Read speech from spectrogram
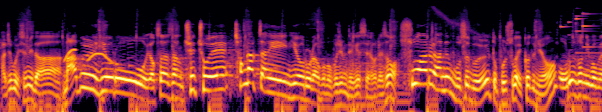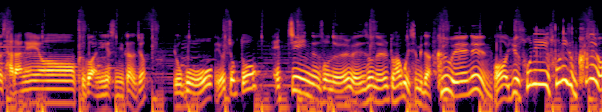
가지고 있습니다. 마블 히어로 역사상 최초의 청각장애인 히어로라고 뭐 보시면 되겠어요. 그래서 수화를 하는 모습을 또 볼 수가 있거든요. 오른손이 보면 사랑해요 그거 아니겠습니까? 그죠? 요거 이쪽도 엣지 있는 손을 왼손을 또 하고 있습니다. 그 외에는 어 이게 손이 손이 좀 크네요.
